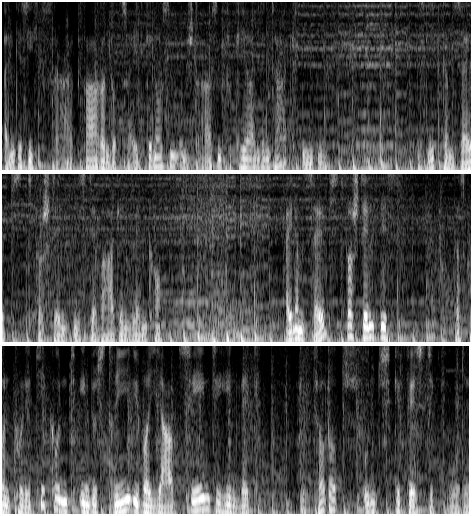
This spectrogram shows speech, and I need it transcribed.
angesichts radfahrender Zeitgenossen im Straßenverkehr an den Tag legen? Es liegt am Selbstverständnis der Wagenlenker, einem Selbstverständnis, das von Politik und Industrie über Jahrzehnte hinweg gefördert und gefestigt wurde,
